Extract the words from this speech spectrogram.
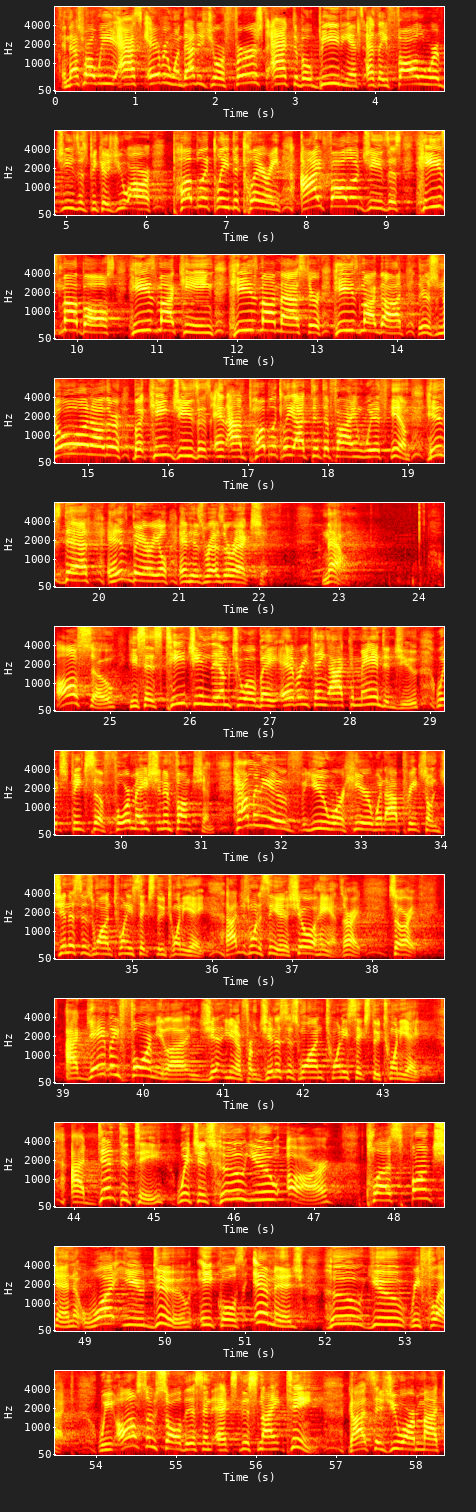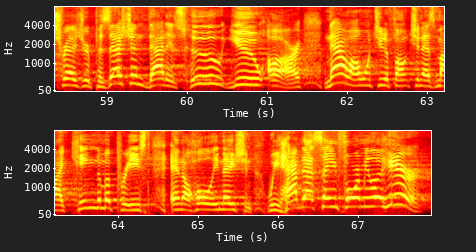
And that's why we ask everyone that is your first act of obedience as a follower of Jesus because you are publicly declaring, I follow Jesus. He's my boss. He's my king. He's my master. He's my God. There's no one other but King Jesus. And I'm publicly identifying with him, his death, his burial, and his resurrection. Now, also, he says, teaching them to obey everything I commanded you, which speaks of formation and function. How many of you were here when I preached on Genesis 1 26 through 28? I just want to see a show of hands. All right. So, all right. I gave a formula in, you know, from Genesis 1 26 through 28. Identity, which is who you are, plus function, what you do, equals image, who you reflect. We also saw this in Exodus 19. God says, You are my treasured possession. That is who you are. Now I want you to function as my kingdom of priests and a holy nation. We have that same formula here.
